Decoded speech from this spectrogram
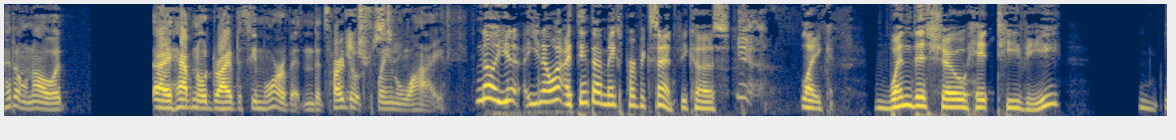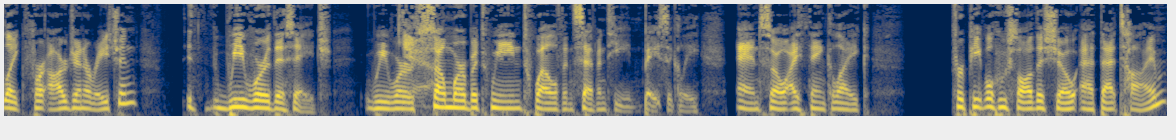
I don't know. It I have no drive to see more of it, and it's hard to explain why. No, you you know what? I think that makes perfect sense because Yeah. like when this show hit TV, like for our generation, it, we were this age. We were Yeah. somewhere between 12 and 17 basically. And so I think like for people who saw this show at that time,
